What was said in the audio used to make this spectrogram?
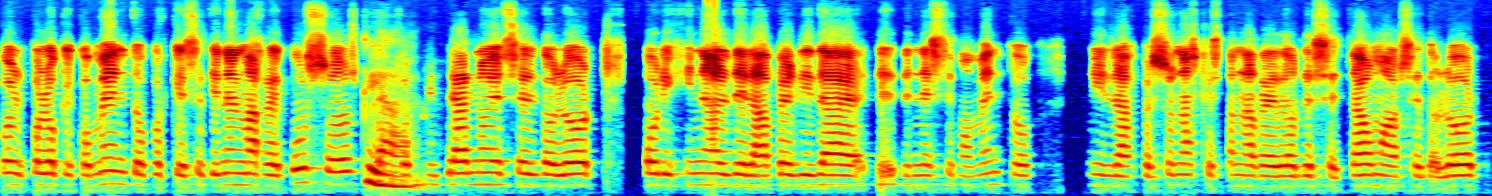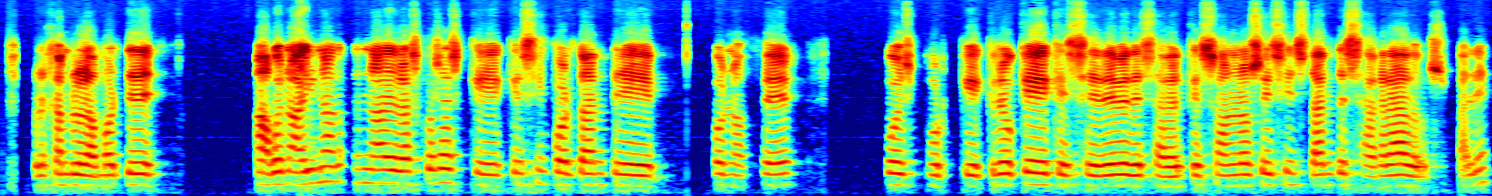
por, lo que comento, porque se tienen más recursos, porque ya no es el dolor original de la pérdida en ese momento, ni de las personas que están alrededor de ese trauma o ese dolor. Por ejemplo, la muerte de... Ah, bueno, hay una, una de las cosas que, que es importante conocer pues porque creo que, se debe de saber que son los seis instantes sagrados, ¿vale?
